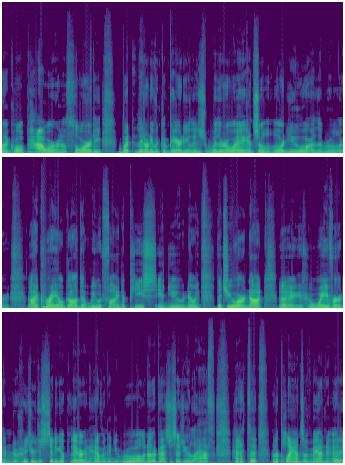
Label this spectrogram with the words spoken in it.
unquote power and authority, but they don't even compare to you. They just wither away. And so, Lord, you are the ruler. I pray, oh God, that we would find a peace in you, knowing that you are not uh, wavered and you're just sitting up there in heaven and you rule. Another pastor says you laugh at the, the plans of men uh,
